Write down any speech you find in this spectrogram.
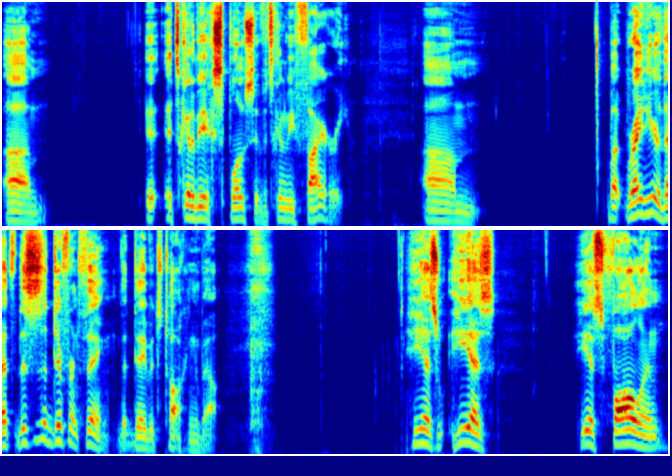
um, it, it's going to be explosive. It's going to be fiery. Um, but right here, that's this is a different thing that David's talking about. He has he has he has fallen,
